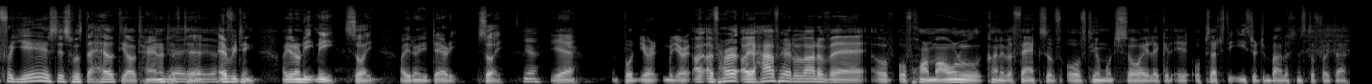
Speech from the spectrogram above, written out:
for years, this was the healthy alternative Yeah, to yeah, yeah. everything. Oh, you don't eat meat, soy. Oh, you don't eat dairy, soy. yeah. Yeah, but you're, you're. I- I've heard, I have heard a lot of uh, of, of hormonal kind of effects of, of too much soy, like it, it upsets the estrogen balance and stuff like that.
